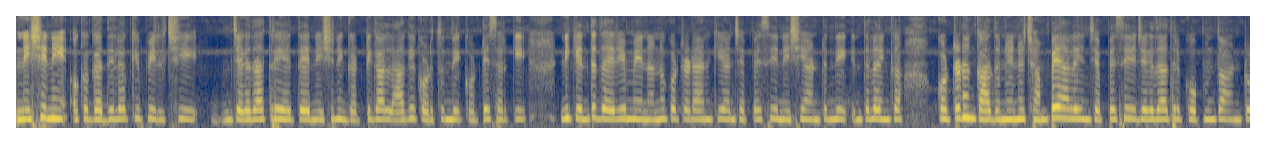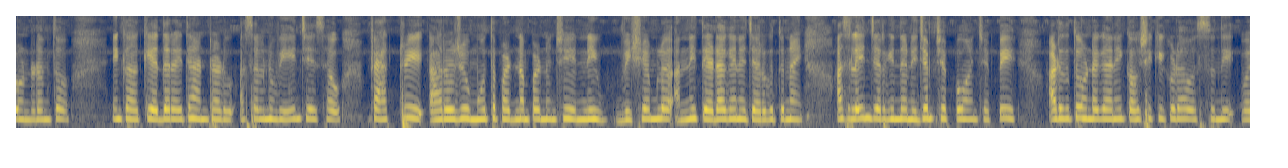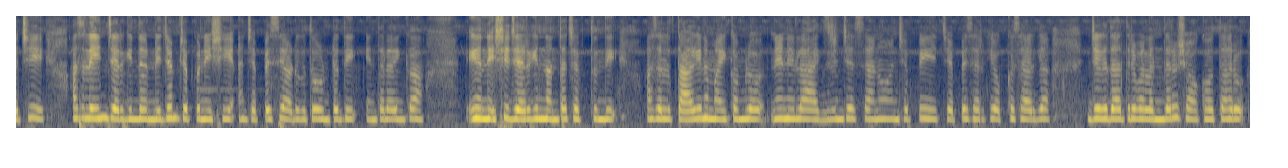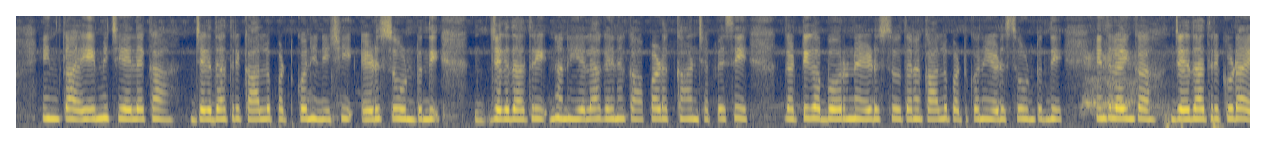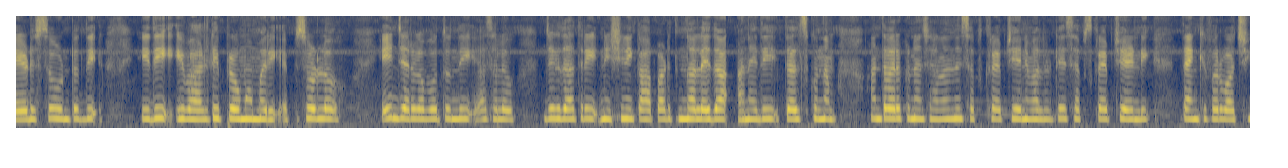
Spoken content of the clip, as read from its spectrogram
నిషిని ఒక గదిలోకి పిలిచి జగదాత్రి అయితే నిషిని గట్టిగా లాగి కొడుతుంది. కొట్టేసరికి నీకెంత ధైర్యమే నన్ను కొట్టడానికి? అని చెప్పేసి నిషి అంటుంది. ఇంతలో ఇంకా కొట్టడం కాదు నేను చంపేయాలి అని చెప్పేసి జగదాత్రి కోపంతో అంటూ ఉండడంతో ఇంకా కేదర్ అయితే అంటాడు అసలు నువ్వేం చేసావు ఫ్యాక్టరీ ఆ రోజు మూత పడినప్పటి నుంచి నీ విషయంలో అన్ని తేడాగానే జరుగుతున్నాయి. అసలు ఏం జరిగిందో నిజం చెప్పు అని చెప్పి అడుగుతూ ఉండగానే కౌశికి కూడా వస్తుంది. వచ్చి అసలు ఏం జరిగిందో నిజం చెప్పు నిషి అని చెప్పేసి అడుగుతూ ఉంటుంది. ఇంతలో ఇంకా నిషి జరిగింది జరిగిందంతా చెప్తుంది. అసలు తాగిన మైకంలో నేను ఇలా యాక్సిడెంట్ చేశాను అని చెప్పి చెప్పేసరికి ఒక్కసారిగా జగదాత్రి వాళ్ళందరూ షాక్ అవుతారు. ఇంకా ఏమీ చేయలేక జగదాత్రి కాళ్ళు పట్టుకొని నిషి ఏడుస్తూ ఉంటుంది. జగదాత్రి నన్ను ఎలాగైనా కాపాడక్క అని చెప్పేసి గట్టిగా బోరున ఏడుస్తూ తన కాళ్ళు పట్టుకొని ఏడుస్తూ ఉంటుంది. ఇందులో ఇంకా జగదాత్రి కూడా ఏడుస్తూ ఉంటుంది. ఇది ఇవాల్టి ప్రోమో మరి. ఎపిసోడ్లో ఏం జరగబోతుంది? అసలు జగదాత్రి నిషిని కాపాడుతుందా లేదా అనేది తెలుసుకుందాం. అంతవరకు నా ఛానల్ని సబ్స్క్రైబ్ చేయని వాళ్ళు ఉంటే సబ్స్క్రైబ్ చేయండి. Thank you for watching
